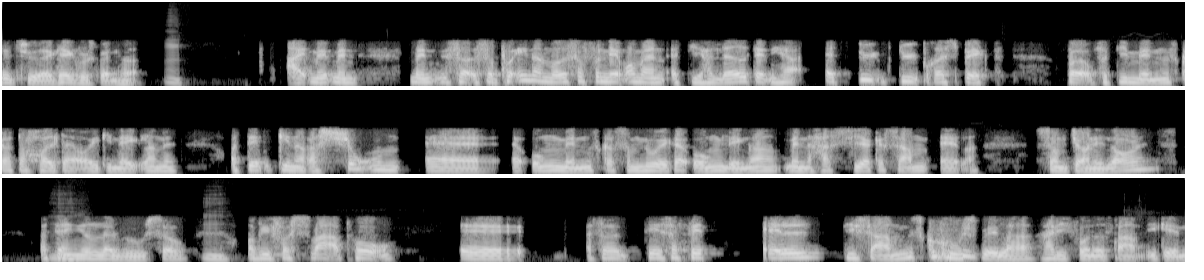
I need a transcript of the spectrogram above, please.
Lidt tyder, jeg kan ikke huske, hvad den hedder. Mm. Ej, men, men, men så, så på en eller anden måde, så fornemmer man, at de har lavet den her af dyb, dyb respekt for, for de mennesker, der holdt af originalerne og den generation af, af unge mennesker, som nu ikke er unge længere, men har cirka samme alder, som Johnny Lawrence og mm. Daniel mm. LaRusso. Mm. Og vi får svar på, øh, altså det er så fedt, alle de samme skuespillere har de fundet frem igen.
